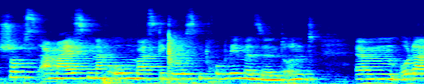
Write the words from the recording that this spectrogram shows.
schubst am meisten nach oben, was die größten Probleme sind. Und, ähm, oder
